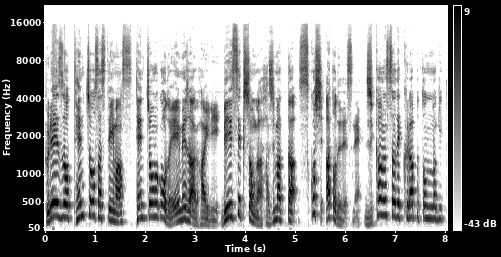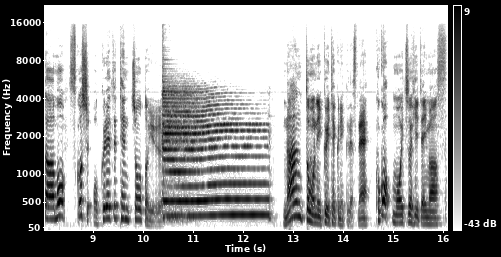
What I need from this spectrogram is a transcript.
フレーズを転調させています。転調のコード A メジャーが入り、B セクションが始まった少し後でですね、時間差でクラプトンのギターも少し遅れて転調という、なんとも憎いテクニックですね。ここ、もう一度弾いてみます。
